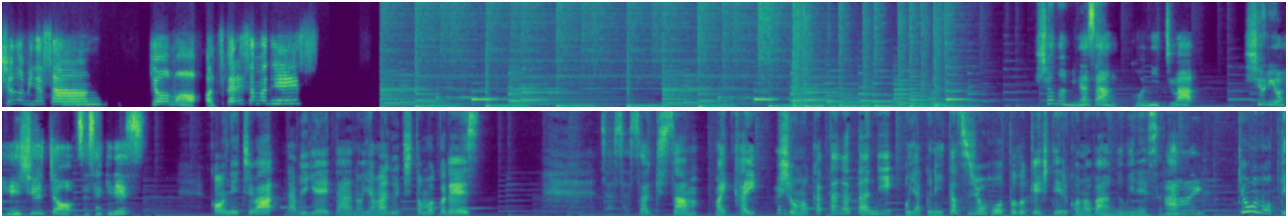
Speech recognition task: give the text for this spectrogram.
秘書の皆さん、今日もお疲れ様です。秘書の皆さん、こんにちは。秘書寮編集長、佐々木です。こんにちは、ナビゲーターの山口智子です。さあ、佐々木さん、毎回、秘書の方々にお役に立つ情報をお届けしているこの番組ですが、はい。今日のテ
